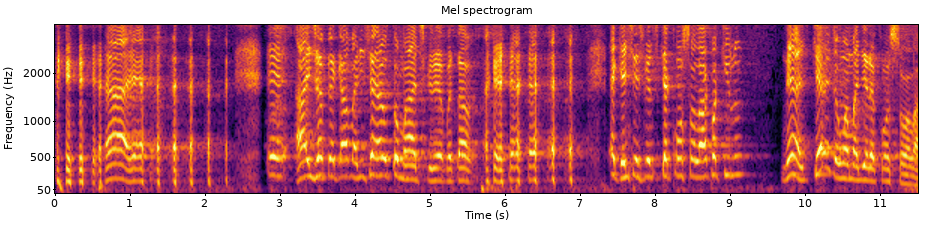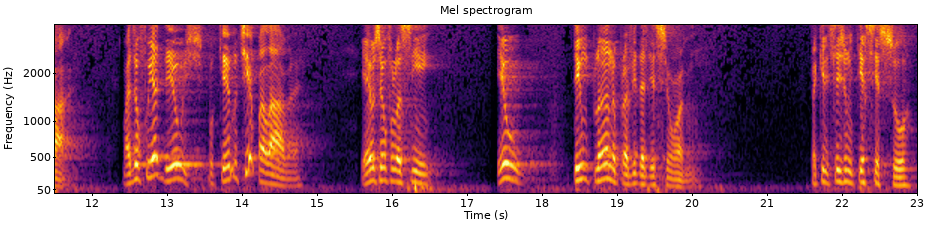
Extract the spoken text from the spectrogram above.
ah, é. é. Aí já pegava ali, já era automático, né? Botava... É que a gente às vezes quer consolar com aquilo, né? Quer de alguma maneira consolar. Mas eu fui a Deus, porque não tinha palavra. E aí o Senhor falou assim: Eu tenho um plano para a vida desse homem, para que ele seja um intercessor.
